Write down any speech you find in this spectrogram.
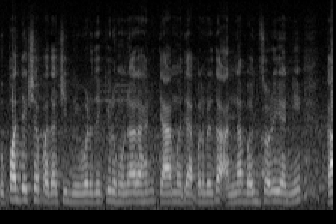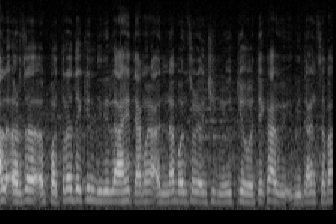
उपाध्यक्षपदाची निवड देखील होणार आहे आणि त्यामध्ये आपण बघितलं अण्णा बनसोडे यांनी काल अर्ज पत्र देखील दिलेलं आहे. त्यामुळे अण्णा बनसोडे यांची नियुक्ती होते का? वि- विधानसभा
